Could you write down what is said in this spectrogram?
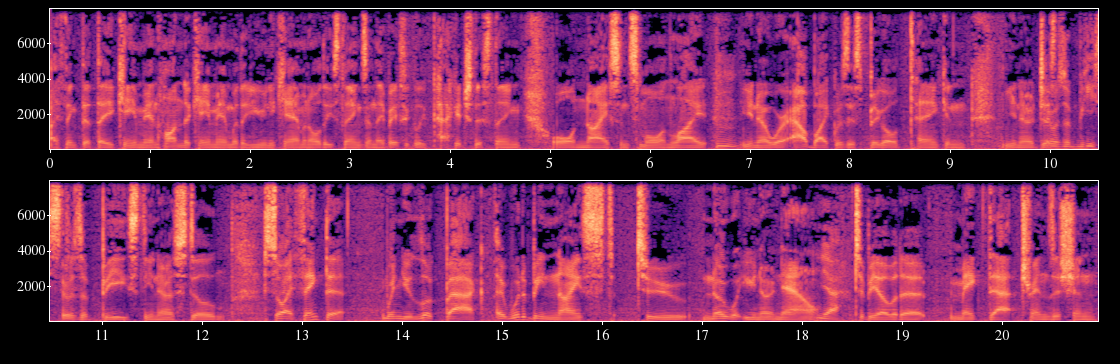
I think that they came in. Honda came in with a Unicam and all these things, and they basically packaged this thing all nice and small and light. Mm. You know, where our bike was this big old tank, and you know, just it was a beast. It was a beast. You know, still. So I think that when you look back, it would have been nice to know what you know now. Yeah. To be able to make that transition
